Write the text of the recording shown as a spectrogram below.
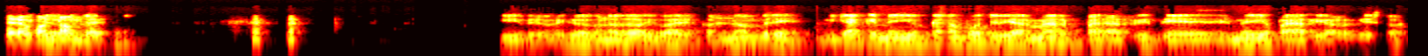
Pero con nombre. Sí, pero me quedo con los dos, igual, con nombre. Mirá qué medio campo te voy a armar para del medio para arriba, lo que son.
